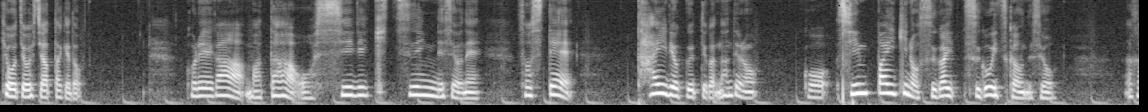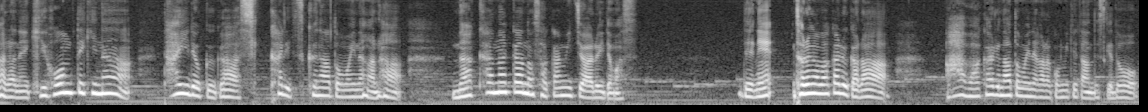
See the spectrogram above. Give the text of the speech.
強調しちゃったけど。これがまたお尻きついんですよね。そして体力っていうか何ていうの？こう心肺機能すごいすごい使うんですよ。だからね基本的な体力がしっかりつくなと思いながらなかなかの坂道を歩いてます。でねそれが分かるからああ分かるなと思いながらこう見てたんですけど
